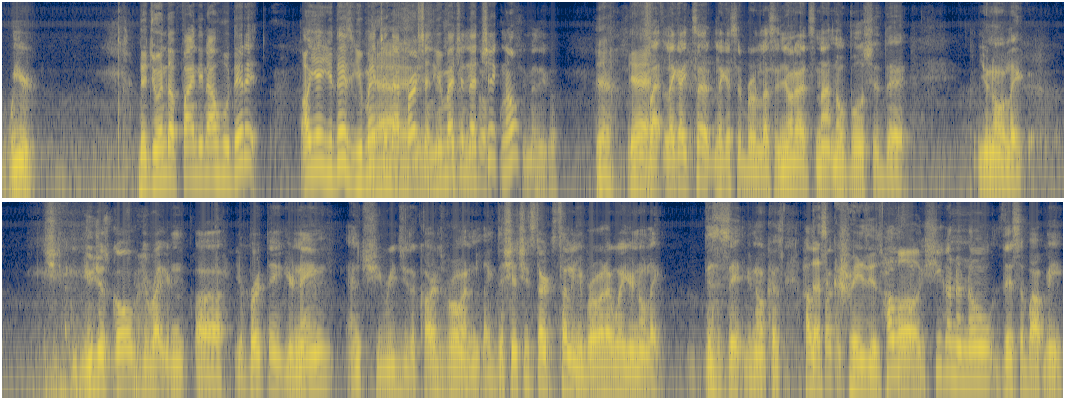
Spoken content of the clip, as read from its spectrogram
weird. Did you end up finding out who did it? Oh yeah, you did. You mentioned Yeah, that person. yeah, you mentioned me that dijo. chick, no? Sí me dijo. Yeah. Yeah. But like I said, like I said, bro, la señora, it's not no bullshit that, you know, like, she, you just go, you write your uh your birthday, your name, and she reads you the cards, bro, and like the shit she starts telling you, bro, right away, you know, like, this is it, you know, because how That's the fuck is- crazy as how the fuck fuck. is she gonna know this about me,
